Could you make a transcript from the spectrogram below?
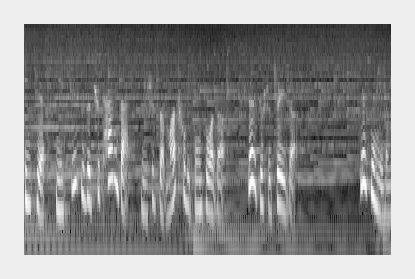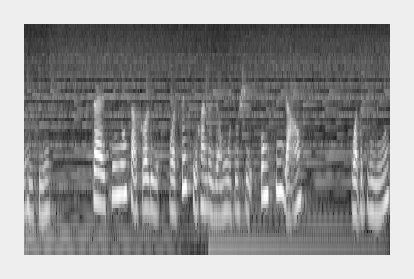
并且你积极的去看待你是怎么处理工作的，这就是对的。谢谢你的问题。在金庸小说里，我最喜欢的人物就是风清扬，我的笔名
